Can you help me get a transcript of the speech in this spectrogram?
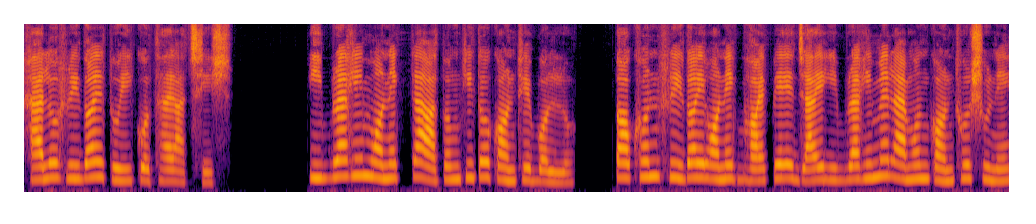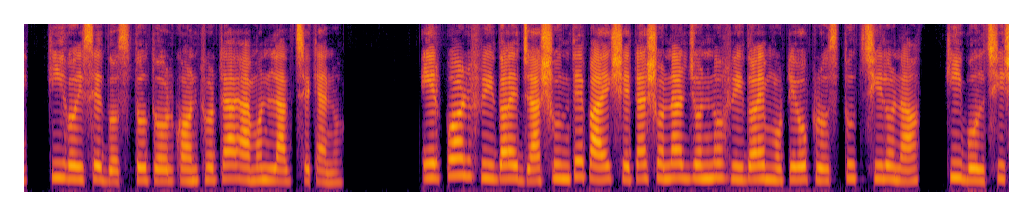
হ্যালো হৃদয়, তুই কোথায় আছিস? ইব্রাহিম অনেকটা আতঙ্কিত কণ্ঠে বলল তখন হৃদয় অনেক ভয় পেয়ে যায়, ইব্রাহিমের এমন কণ্ঠ শুনে কি হয়েছে দোস্ত, তোর কণ্ঠটা এমন লাগছে কেন? এরপর হৃদয় যা শুনতে পায় সেটা শোনার জন্য হৃদয় মোটেও প্রস্তুত ছিল না, কি বলছিস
